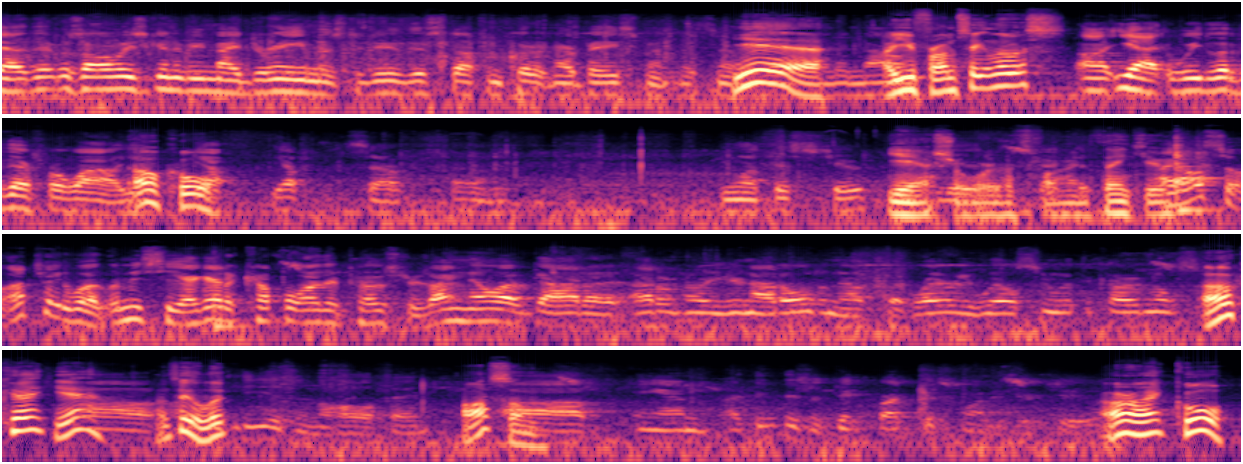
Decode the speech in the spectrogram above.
Yeah, that was always going to be my dream is to do this stuff and put it in our basement. Yeah. now Are you from St. Louis? Uh, yeah, we lived there for a while. Oh, cool. Yep. yep. So, um, you want this too? Yeah, sure, that's fine. Thank you. I also, I'll tell you what. Let me see. I got a couple other posters. I know I've got a. I don't know. You're not old enough, but Larry Wilson with the Cardinals. Okay, yeah. Uh, I'll take a look. He is in the Hall of Fame. Awesome. Uh, and I think there's a Dick Butkus one in here too. All right, cool.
